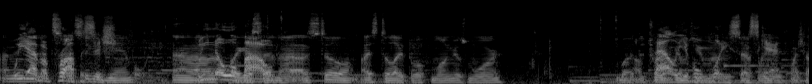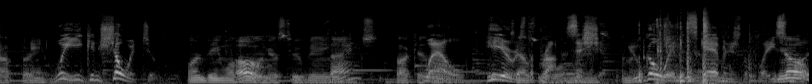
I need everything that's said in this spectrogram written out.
I mean, we have a proposition for you. Uh, we know like about. I, said, uh, I, still, I still like The Wolf Among Us more. But a Detroit valuable Human place is definitely my top three. And we can show it to you. One being Wolf oh, Among Us, two being thanks. fucking. Well, here is the proposition. You go in and scavenge the place. You know,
